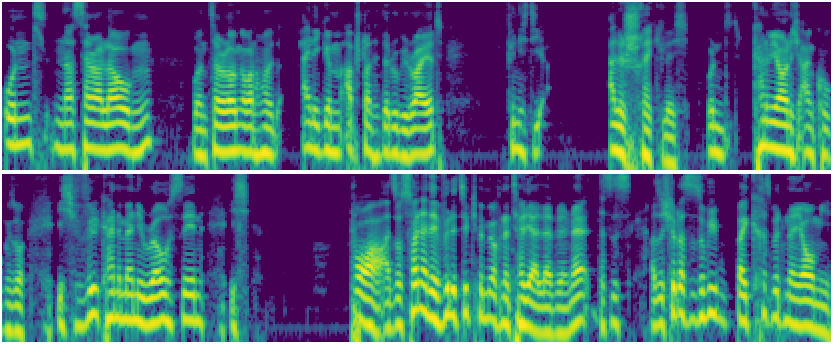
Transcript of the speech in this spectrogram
und einer Sarah Logan und Sarah Logan aber noch mit einigem Abstand hinter Ruby Riot, finde ich die alle schrecklich und kann mir auch nicht angucken. So, ich will keine Manny Rose sehen. Ich Boah, also Sonja Deville ist wirklich bei mir auf Natalia-Level, ne? Das ist, also ich glaube, das ist so wie bei Chris mit Naomi.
